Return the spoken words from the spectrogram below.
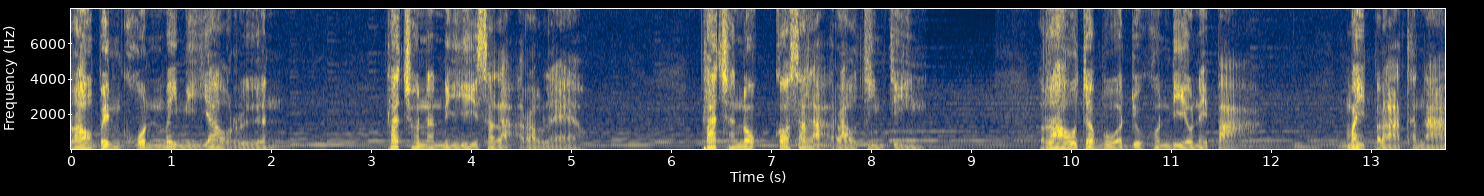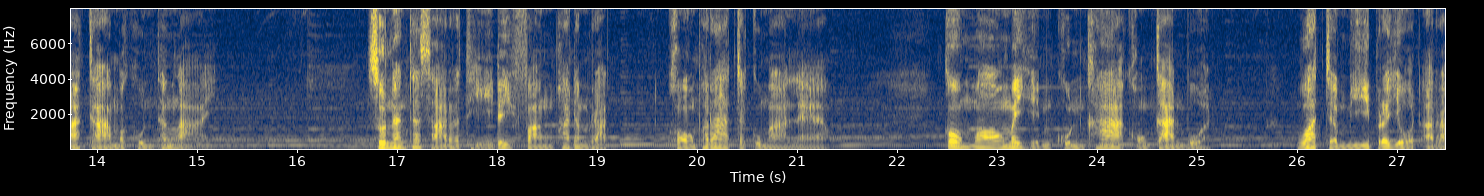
เราเป็นคนไม่มีเย่าเรือน พระชนนีสละเราแล้ว พระชนกก็สละเราจริงๆ เราจะบวชอยู่คนเดียวในป่า ไม่ปรารถนากามคุณทั้งหลาย สุนันทสารถีได้ฟังพระดำรัสของพระราชกุมารแล้ว ก็มองไม่เห็นคุณค่าของการบวช ว่าจะมีประโยชน์อะไร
